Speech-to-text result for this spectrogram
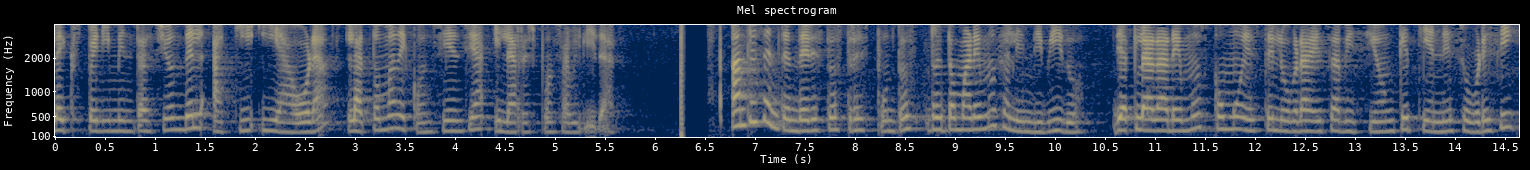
la experimentación del aquí y ahora, la toma de conciencia y la responsabilidad. Antes de entender estos tres puntos, retomaremos al individuo, y aclararemos cómo éste logra esa visión que tiene sobre sí.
